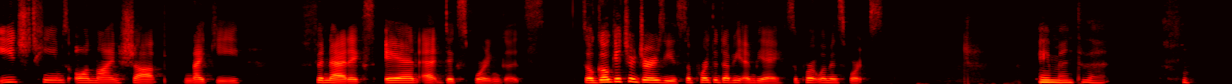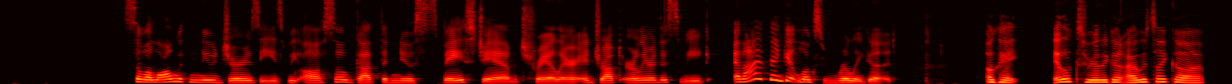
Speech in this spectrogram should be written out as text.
each team's online shop, Nike, Fanatics, and at Dick's Sporting Goods. So go get your jerseys, support the WNBA, support women's sports. Amen to that. So, along with new jerseys, we also got the new Space Jam trailer. It dropped earlier this week, and I think it looks really good. Okay, it looks really good. I was like a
